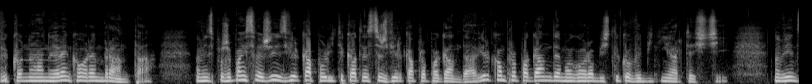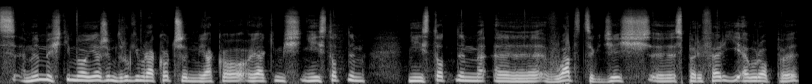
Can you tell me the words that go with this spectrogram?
wykonany ręką Rembrandta. No więc proszę Państwa, jeżeli jest wielka polityka, to jest też wielka propaganda. Wielką propagandę mogą robić tylko wybitni artyści. No więc my myślimy o Jerzym II Rakoczym jako o jakimś nieistotnym, nieistotnym e, władcy gdzieś e, z peryferii Europy,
